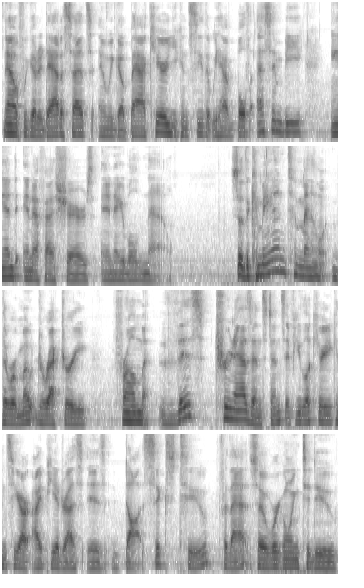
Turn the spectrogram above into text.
Now, if we go to data sets and we go back here, you can see that we have both SMB and NFS shares enabled now. So the command to mount the remote directory from this TrueNAS instance, if you look here, you can see our IP address is .62 for that. So we're going to do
